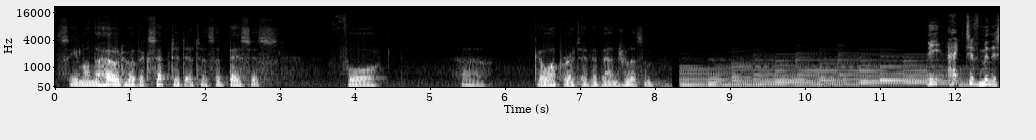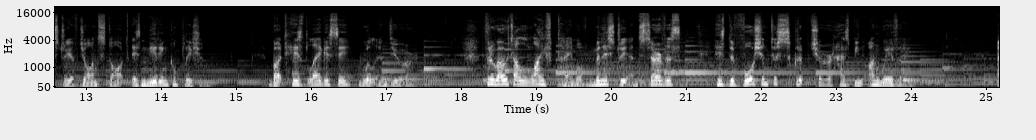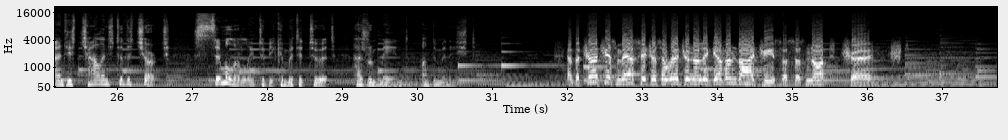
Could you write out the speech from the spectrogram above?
seem, on the whole, to have accepted it as a basis for uh, cooperative evangelism. The active ministry of John Stott is nearing completion, but his legacy will endure. Throughout a lifetime of ministry and service, his devotion to Scripture has been unwavering, and his challenge to the Church, similarly to be committed to it, has remained undiminished. And the church's message as originally given by Jesus has not changed.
